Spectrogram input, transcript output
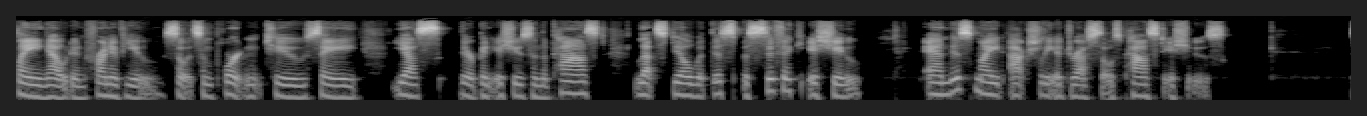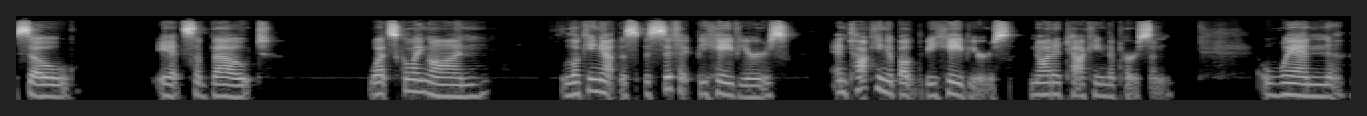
playing out in front of you. So it's important to say, yes, there have been issues in the past. Let's deal with this specific issue. And this might actually address those past issues. So it's about what's going on, looking at the specific behaviors, and talking about the behaviors, not attacking the person. When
